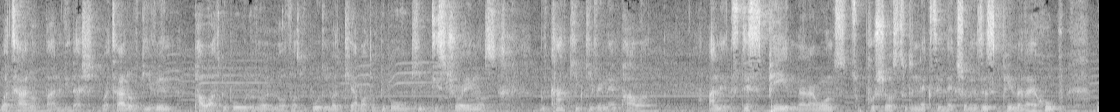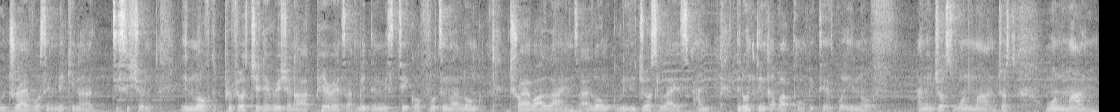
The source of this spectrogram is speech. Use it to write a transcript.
We're tired of bad leadership. We're tired of giving power to people who do not love us, people who do not care about us, people who keep destroying us. We can't keep giving them power. And it's this pain that I want to push us to the next election. It's this pain that I hope will drive us in making a decision. Enough, the previous generation, our parents have made the mistake of voting along tribal lines, along religious lines, and they don't think about competence. But enough. I mean, just one man, just one man.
